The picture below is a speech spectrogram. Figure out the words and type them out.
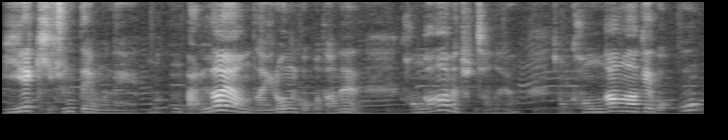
미의 기준 때문에 꼭 말라야 한다 이러는 것보다는 건강하면 좋잖아요. 좀 건강하게 먹고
